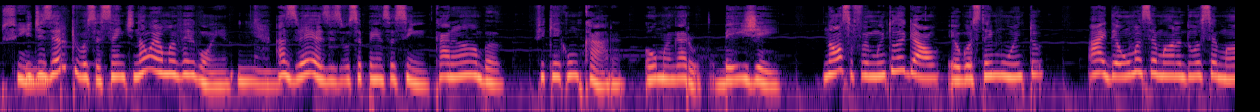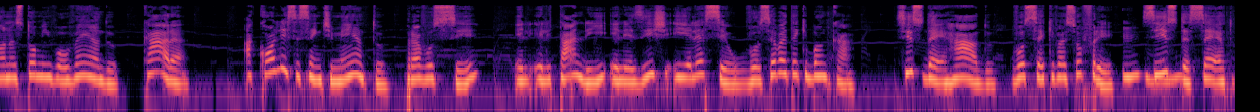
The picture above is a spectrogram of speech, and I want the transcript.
Sim. E dizer o que você sente não é uma vergonha. Não. Às vezes você pensa assim: caramba, fiquei com um cara ou uma garota, beijei. Nossa, foi muito legal, eu gostei muito. Ai, deu uma semana, duas semanas, tô me envolvendo. Cara, acolhe esse sentimento pra você. Ele, ele tá ali, ele existe e ele é seu. Você vai ter que bancar. Se isso der errado, você que vai sofrer. Uhum. Se isso der certo,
